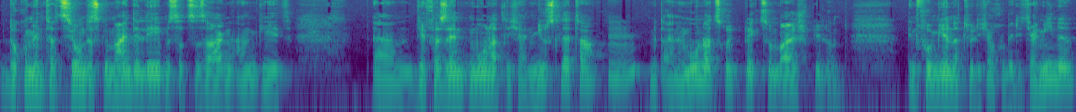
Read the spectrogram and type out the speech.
Dokumentation des Gemeindelebens sozusagen angeht. Ähm, wir versenden monatlich ein Newsletter mit einem Monatsrückblick zum Beispiel und informieren natürlich auch über die Termine,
